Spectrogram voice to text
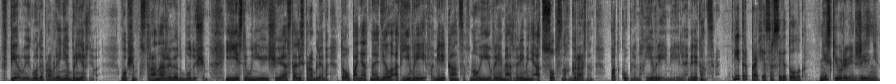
в первые годы правления Брежнева. В общем, страна живет будущим. И если у нее еще и остались проблемы, то, понятное дело, от евреев, американцев, ну и время от времени от собственных граждан, подкупленных евреями или американцами. Твиттер профессор-советолог. Низкий уровень жизни,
